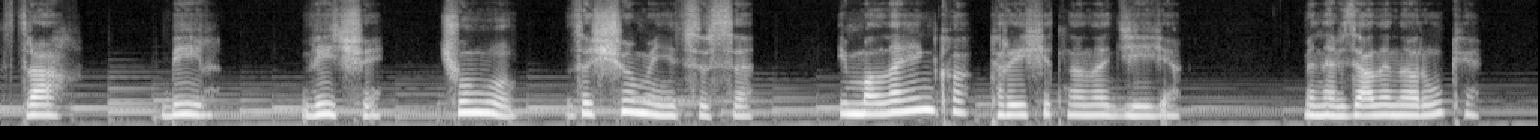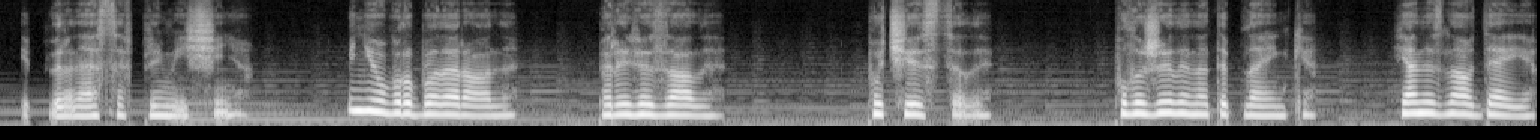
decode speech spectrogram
страх, біль, відчай. Чому? За що мені це все? І маленька крихітна надія. Мене взяли на руки і перенесли в приміщення. Мені обробили рани, перев'язали, почистили, положили на тепленьке. Я не знав, де я,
